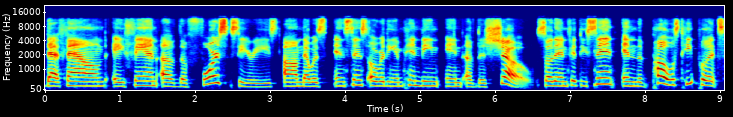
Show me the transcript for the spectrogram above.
that found a fan of the Force series um, that was incensed over the impending end of the show. So then 50 Cent in the post, he puts,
